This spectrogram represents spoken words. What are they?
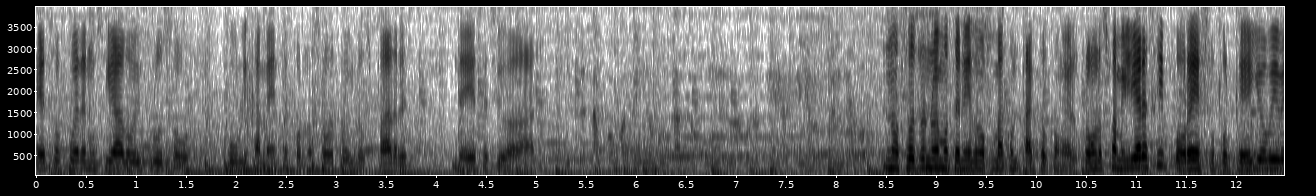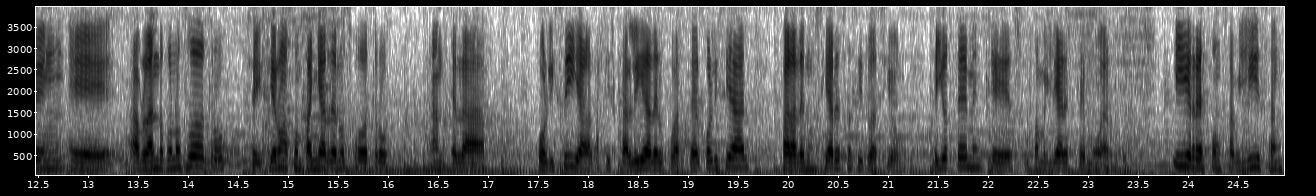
Eso fue denunciado incluso públicamente por nosotros y los padres de ese ciudadano. ¿Usted tampoco ha tenido contacto con él luego de que aquella entregó? Nosotros no hemos tenido más contacto con él. Con los familiares sí, por eso, porque ellos viven eh, hablando con nosotros, se hicieron acompañar de nosotros ante la policía, la fiscalía del cuartel policial, para denunciar esa situación. Ellos temen que su familiar esté muerto y responsabilizan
